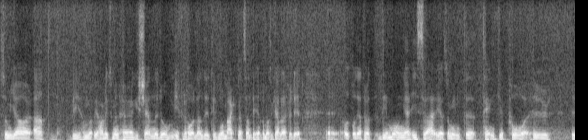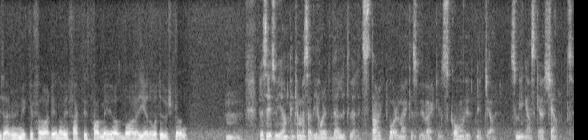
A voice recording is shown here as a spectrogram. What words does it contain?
som gör att vi har, vi har liksom en hög kännedom i förhållande till vår marknadsandel om man ska kalla det för det. Eh, och, och jag tror att det är många i Sverige som inte tänker på hur, hur, här, hur mycket fördelar vi faktiskt har med oss bara genom vårt ursprung. Mm. Precis, och egentligen kan man säga att vi har ett väldigt, väldigt starkt varumärke som vi verkligen ska utnyttja. Som är ganska känt.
